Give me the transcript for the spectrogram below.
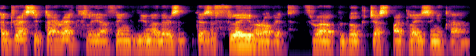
address it directly, I think you know there's a, there's a flavor of it throughout the book just by placing it there.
